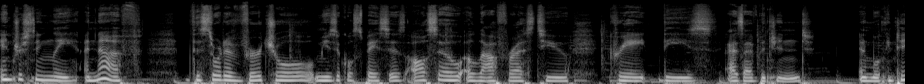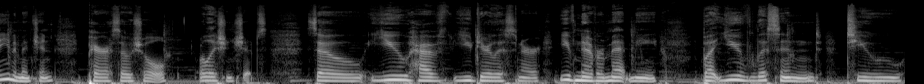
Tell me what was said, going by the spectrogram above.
Interestingly enough, the sort of virtual musical spaces also allow for us to create these, as I've mentioned and will continue to mention, parasocial relationships. So you have, you dear listener, you've never met me, but you've listened to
